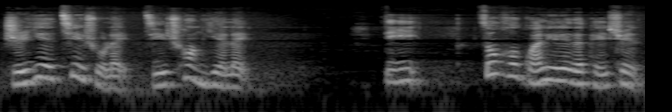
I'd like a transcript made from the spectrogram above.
职业技术类及创业类。第一，综合管理类的培训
